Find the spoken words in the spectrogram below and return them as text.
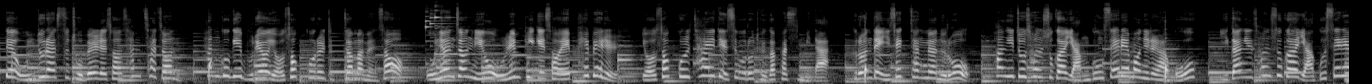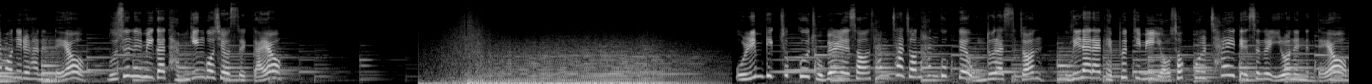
한국 대 온두라스 조별예선 3차전 한국이 무려 6골을 득점하면서 5년 전 리우 올림픽에서의 패배를 6골 차이 대승으로 되갚았습니다. 그런데 이색 장면으로 황의조 선수가 양궁 세레머니를 하고 이강인 선수가 야구 세레머니를 하는데요. 무슨 의미가 담긴 것이었을까요? 올림픽 축구 조별예선 3차전 한국 대 온두라스전 우리나라 대표팀이 6골 차이 대승을 이뤄냈는데요.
